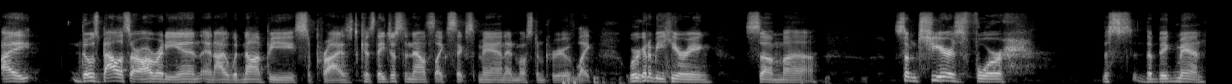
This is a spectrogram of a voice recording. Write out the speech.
I those ballots are already in, and I would not be surprised because they just announced like six man and most improved. Like we're gonna be hearing some uh, some cheers for this the big man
